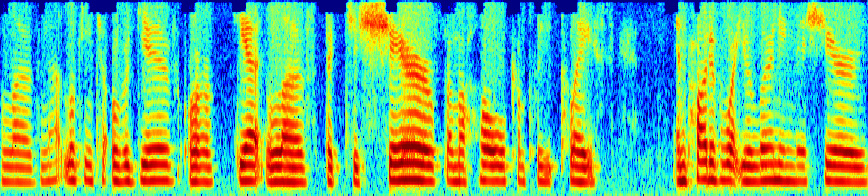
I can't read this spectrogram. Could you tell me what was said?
love, not looking to overgive or get love, but to share from a whole, complete place. And part of what you're learning this year is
